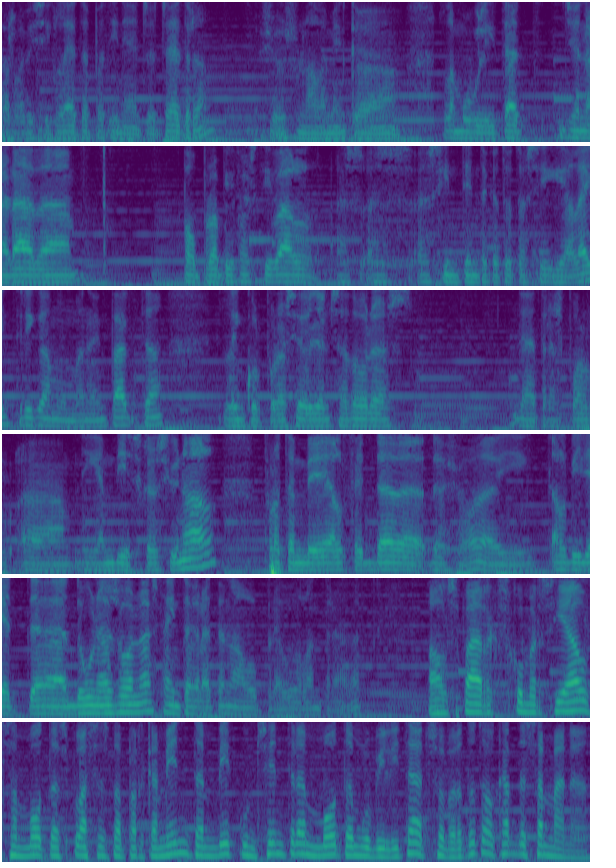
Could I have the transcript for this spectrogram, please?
per la bicicleta, patinets, etc. Això és un element que la mobilitat generada pel propi festival s'intenta que tot sigui elèctrica, amb un menor impacte, la incorporació de llançadores de transport, eh, diguem, discrecional, però també el fet d'això, el bitllet d'una zona està integrat en el preu de l'entrada. Els parcs comercials amb moltes places d'aparcament també concentren molta mobilitat, sobretot al cap de setmana.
